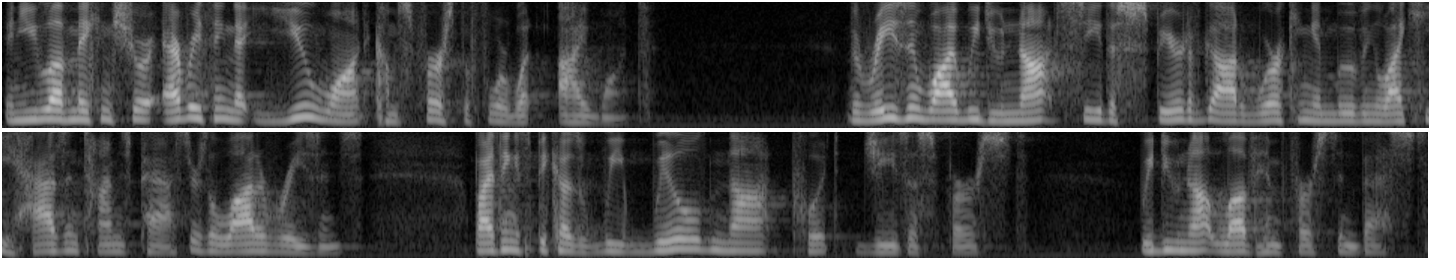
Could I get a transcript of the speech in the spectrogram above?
and you love making sure everything that you want comes first before what I want. The reason why we do not see the Spirit of God working and moving like He has in times past, there's a lot of reasons. But I think it's because we will not put Jesus first. We do not love Him first and best.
